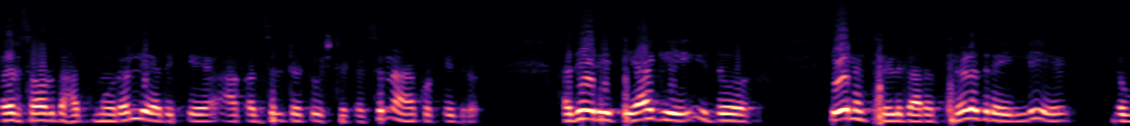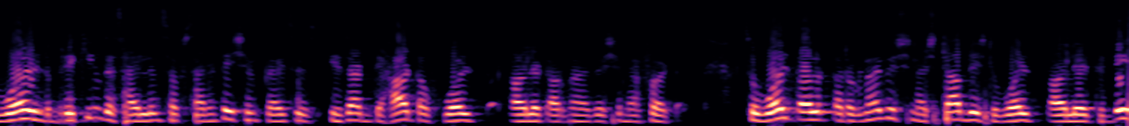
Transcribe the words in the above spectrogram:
ಎರಡು ಸಾವಿರದ ಹದಿಮೂರಲ್ಲಿ ಅದಕ್ಕೆ ಆ ಕನ್ಸಲ್ಟೇಟಿವ್ ಸ್ಟೇಟಸನ್ನು ಕೊಟ್ಟಿದ್ದರು ಅದೇ ರೀತಿಯಾಗಿ ಇದು ಏನಂತ ಹೇಳಿದ್ದಾರೆ ಅಂತ ಹೇಳಿದ್ರೆ ಇಲ್ಲಿ the silence of sanitation crisis is at the heart of world toilet organization effort so world toilet organization established world toilet day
